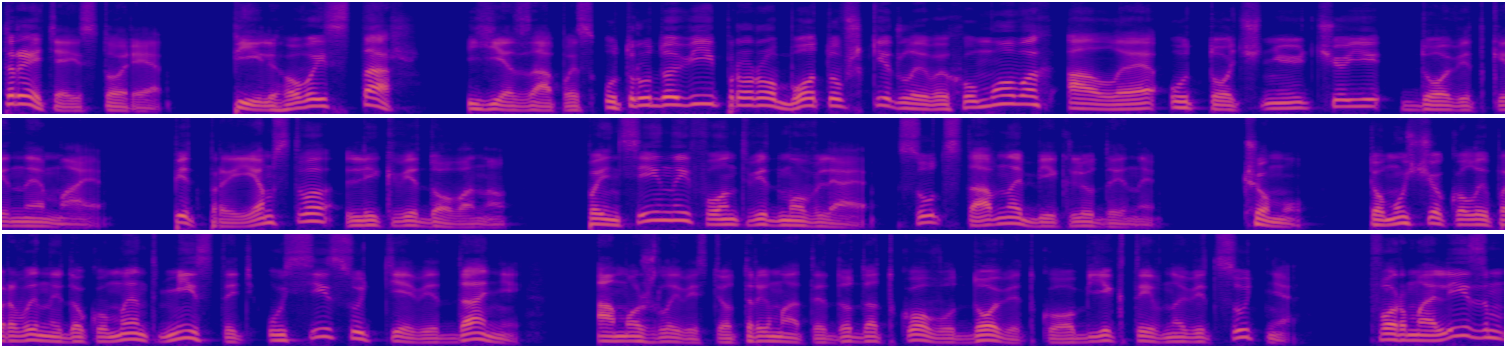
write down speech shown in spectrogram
Третя історія пільговий стаж. Є запис у трудовій про роботу в шкідливих умовах, але уточнюючої довідки немає. Підприємство ліквідовано. Пенсійний фонд відмовляє, суд став на бік людини. Чому? Тому що коли первинний документ містить усі суттєві дані, а можливість отримати додаткову довідку об'єктивно відсутня, формалізм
